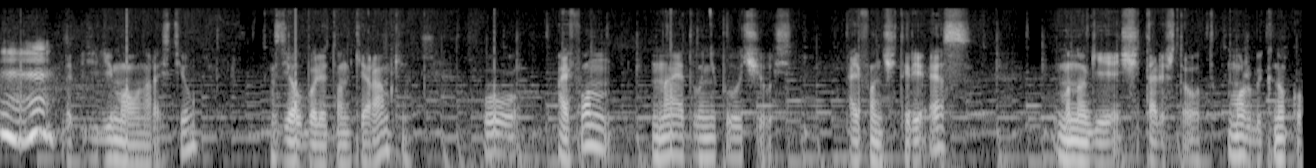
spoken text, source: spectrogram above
М. До 5 дюйма он нарастил, сделал более тонкие рамки. У iPhone на этого не получилось. iPhone 4s многие считали, что вот, может быть, кнопку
